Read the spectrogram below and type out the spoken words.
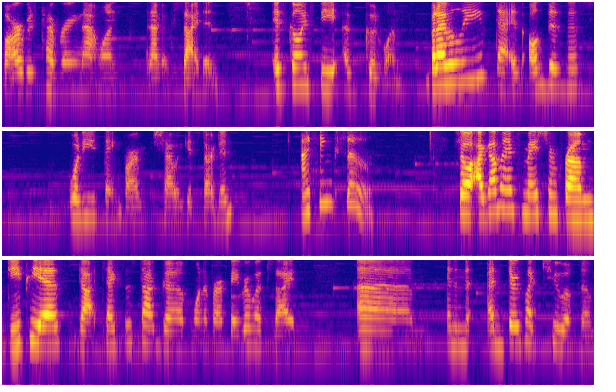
Barb is covering that one and I'm excited. It's going to be a good one. But I believe that is all the business. What do you think, Barb? Shall we get started? I think so. So I got my information from dps.texas.gov, one of our favorite websites. Um, and, and there's like two of them,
